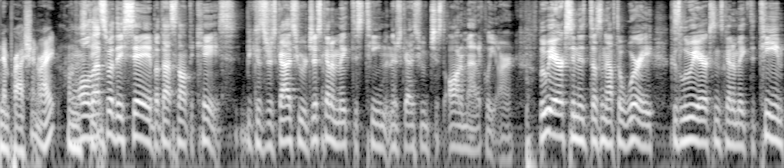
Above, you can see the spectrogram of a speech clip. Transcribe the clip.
an impression, right? Well, team. that's what they say, but that's not the case because there's guys who are just going to make this team, and there's guys who just automatically aren't. Loui Eriksson doesn't have to worry because Loui Eriksson's going to make the team.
